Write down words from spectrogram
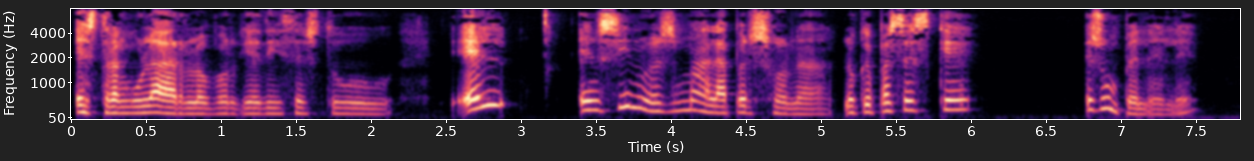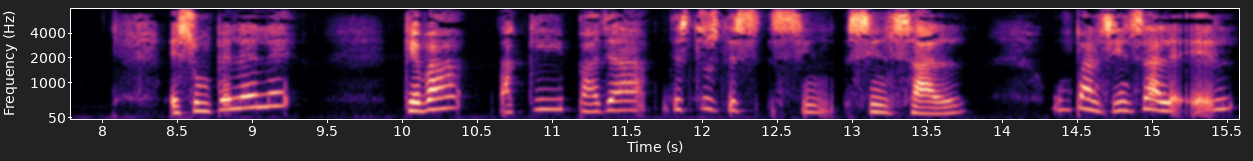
estrangularlo, porque dices tú, él en sí no es mala persona, lo que pasa es que es un pelele. Es un pelele que va aquí para allá, de estos de sin, sin sal, un pan sin sal. Él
